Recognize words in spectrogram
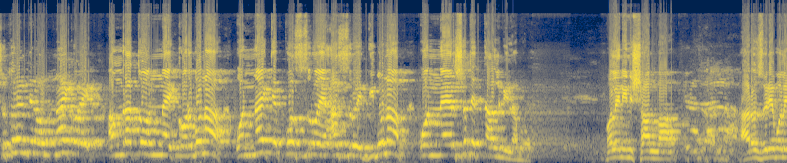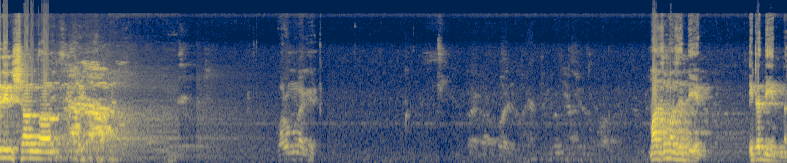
সুতরাং যারা অন্যায় করে, আমরা তো অন্যায় করব না। অন্যায়কে প্রশ্রয়, আশ্রয় দিব না। অন্যায়ের সাথে তাল মিলাবো। বলেন ইনশাল্লাহ আরও জোরে বলেন ইনশাল্লাহ গরম লাগে। মাঝে মাঝে দিন। এটা দিন না।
